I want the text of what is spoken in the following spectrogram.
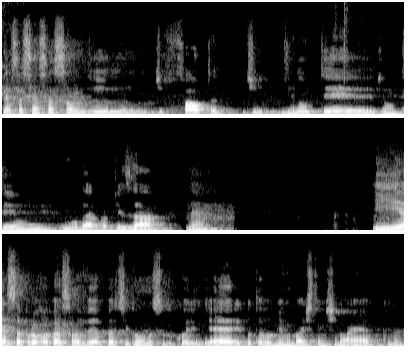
nessa sensação de, de falta, de, de não ter de não ter um, um lugar para pisar, né? E essa provocação veio a partir do música do Coligueri, que eu estava ouvindo bastante na época, né?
